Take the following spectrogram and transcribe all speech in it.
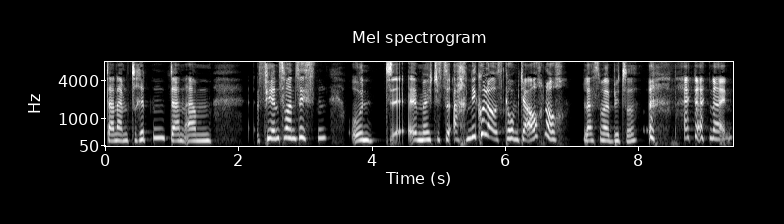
dann am 3., dann am 24. Und äh, möchtest du. Ach, Nikolaus kommt ja auch noch. Lass mal bitte. nein, nein, nein.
